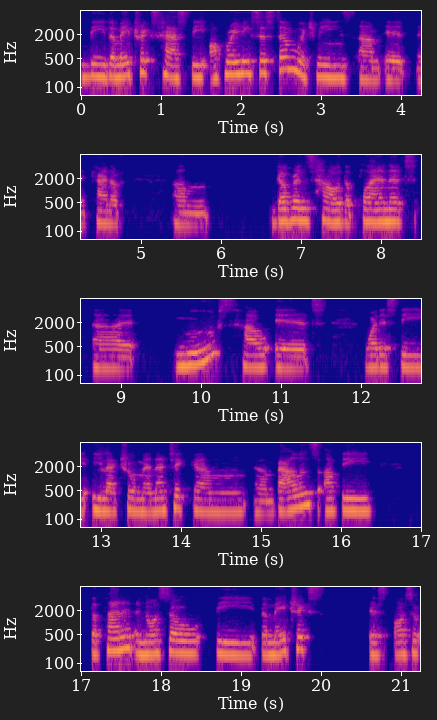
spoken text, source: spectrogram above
the the matrix has the operating system, which means um, it, it kind of um, governs how the planet uh, moves, how it what is the electromagnetic um, um, balance of the the planet, and also the the matrix is also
